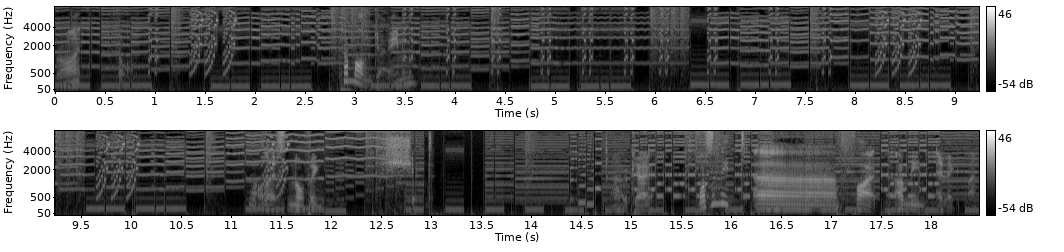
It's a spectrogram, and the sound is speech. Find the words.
right? Come on. Come on, game. Oh, there's nothing. Shit. Okay. Wasn't it, uh, fire... I mean, Elecman.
